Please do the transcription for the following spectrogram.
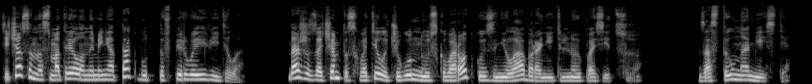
Сейчас она смотрела на меня так, будто впервые видела. Даже зачем-то схватила чугунную сковородку и заняла оборонительную позицию. Застыл на месте.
